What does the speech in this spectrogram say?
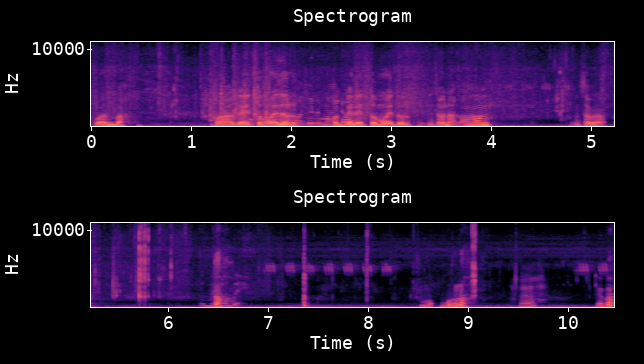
Kuan ba? Mga ganito mga idol. Pag ganito mga idol. Insa na? Insa na? Ta. Mukbang lah. Hmm? Diba?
